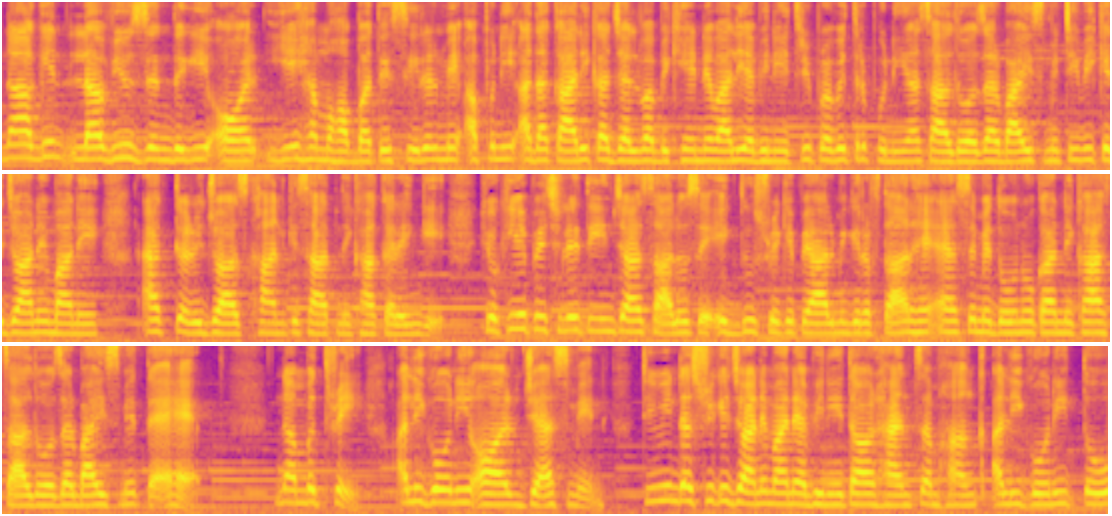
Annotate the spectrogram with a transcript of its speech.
नागिन, लव यू, ज़िंदगी और ये है मोहब्बत। सीरियल में अपनी अदाकारी का जलवा बिखेरने वाली अभिनेत्री पवित्र पुनिया साल 2022 में टीवी के जाने माने एक्टर रिजाज खान के साथ निकाह करेंगे, क्योंकि ये पिछले तीन चार सालों से एक दूसरे के प्यार में गिरफ़्तार हैं। ऐसे में दोनों का निकाह साल 2022 में तय है। नंबर थ्री अलीगोनी और जैस्मिन टीवी इंडस्ट्री के जाने माने अभिनेता और हैंडसम हंक अलीगोनी तो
